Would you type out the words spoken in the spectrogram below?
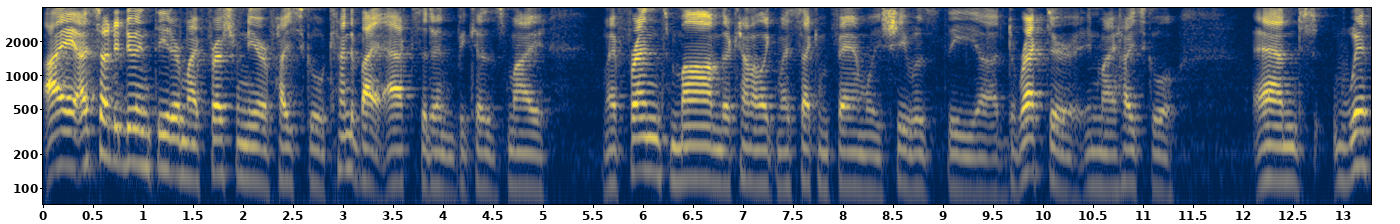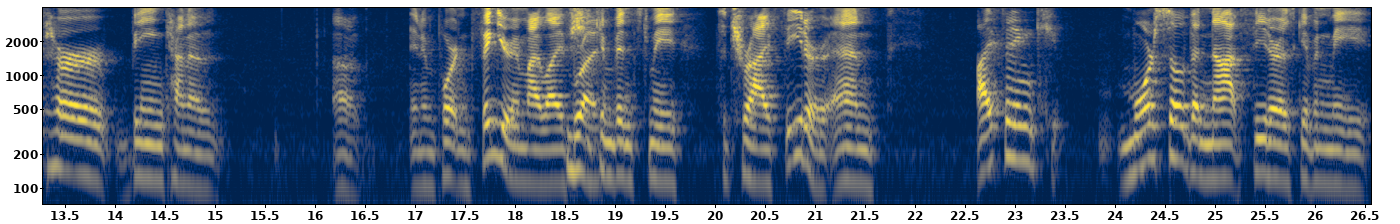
I I started doing theater my freshman year of high school, kind of by accident because my my friend's mom, they're kind of like my second family. She was the uh, director in my high school, and with her being kind of uh, an important figure in my life, Right. she convinced me to try theater. And I think more so than not, theater has given me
